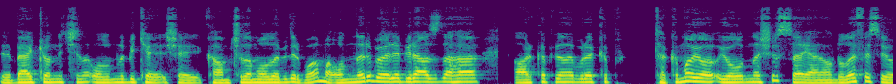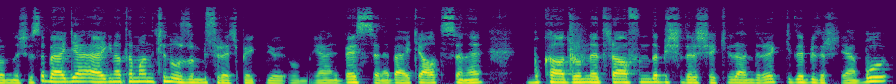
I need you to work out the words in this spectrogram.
e, belki onun için olumlu bir ke- şey kamçılama olabilir bu ama onları böyle biraz daha arka plana bırakıp takıma yo- yoğunlaşırsa yani Anadolu Efes'e yoğunlaşırsa belki Ergin Ataman için uzun bir süreç bekliyor. Yani 5 sene belki 6 sene bu kadronun etrafında bir şeyleri şekillendirerek gidebilir. Yani bu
